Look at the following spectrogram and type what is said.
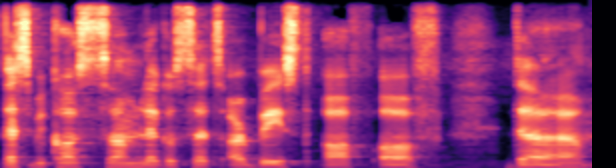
That's because some Lego sets are based off of the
